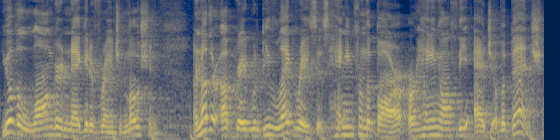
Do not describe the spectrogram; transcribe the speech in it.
you have a longer negative range of motion. Another upgrade would be leg raises hanging from the bar or hanging off the edge of a bench.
